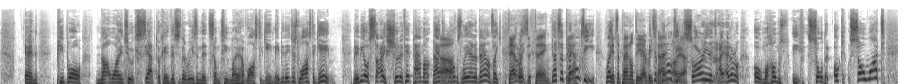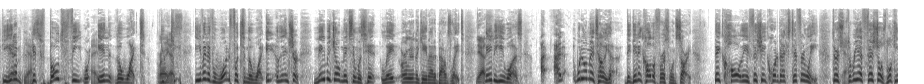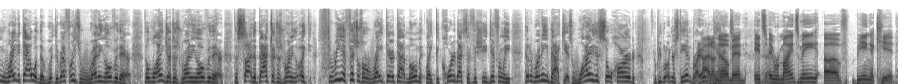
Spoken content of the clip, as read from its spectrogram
and people not wanting to accept. Okay, this is the reason that some team might have lost a game. Maybe they just lost a game. Maybe Ossai shouldn't have hit Pat, Patrick Mahomes late out of bounds. Like Uh, That was guys, the thing. That's a Yeah. penalty. Like It's a penalty every it's time. a penalty. Oh, yeah. Sorry that I, I don't know. Oh, Mahomes he sold it. Okay, so what? He hit him. yeah. His both feet were Right. in the white. You Right. Yes. Even if one foot's in the white, and- and sure, maybe Joe Mixon was hit late, earlier in the game, out of bounds late. Yeah. Maybe he was. I, I, what do you want me to tell you? They didn't call the first one. Sorry. They call they officiate quarterbacks differently. There's three officials looking right at that one. The the referee's running over there. The line judge is running over there. The side the back judge is running like three officials are right there at that moment. Like the quarterbacks officiate differently than a running back is. Why is this so hard for people to understand, Brian? I don't get know, it. man. It's it reminds me of being a kid.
